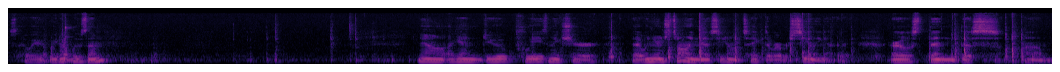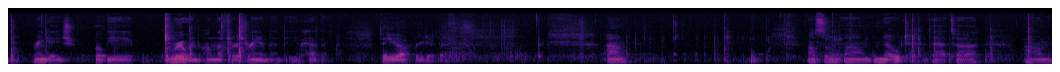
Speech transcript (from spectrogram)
so that way we don't lose them. Now, again, do please make sure that when you're installing this, you don't take the rubber sealing out of it, or else then this um, rain gauge will be ruined on the first rain event that you have it, that you operate it with. Um, also, um, note that uh, um,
